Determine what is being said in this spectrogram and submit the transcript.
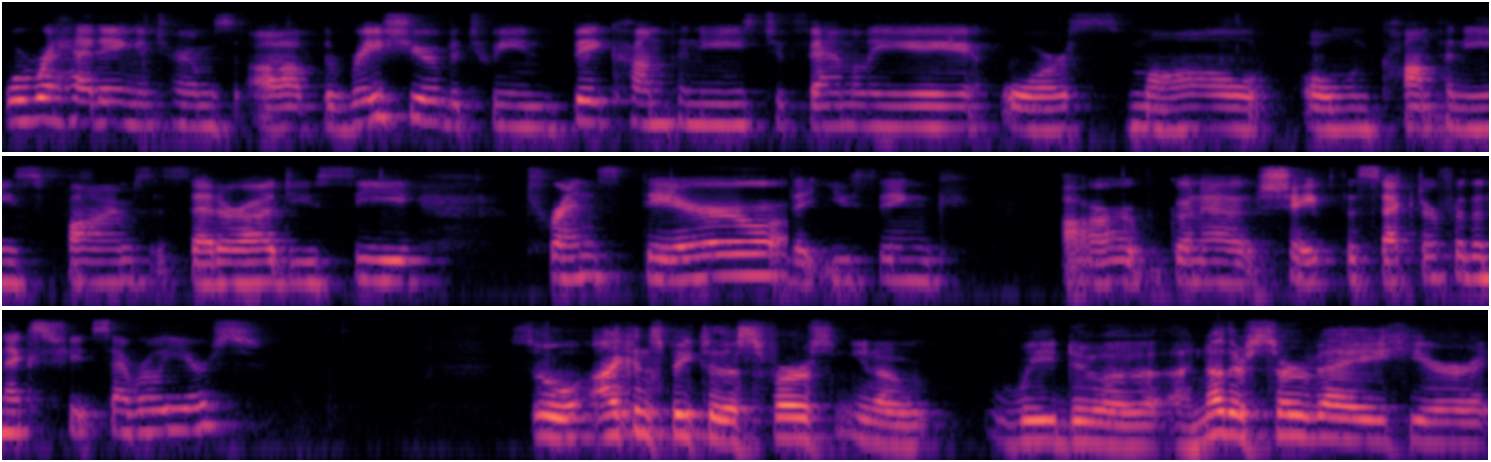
where we're heading in terms of the ratio between big companies to family or small owned companies, farms, etc. Do you see trends there that you think are going to shape the sector for the next few, several years? So I can speak to this first. You know, we do a, another survey here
